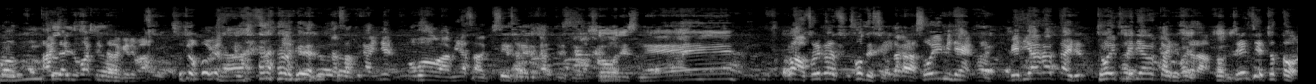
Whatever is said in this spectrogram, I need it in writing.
ー、滞在伸ばしていただければ。ちょっとさすがにね、お盆は皆さん帰省されるかってですよ。そうですね。まあ、それからそうですよ。だからそういう意味で、メディア学会で、教育メディア学会ですから、先生ちょっと、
